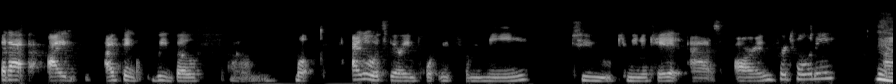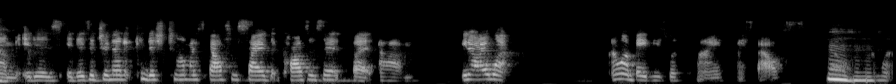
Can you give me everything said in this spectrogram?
but I, I i think we both um, well i know it's very important for me to communicate it as our infertility. Yeah. Um, it is it is a genetic condition on my spouse's side that causes it, but um, you know, I want I want babies with my my spouse. Mm-hmm. Want,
